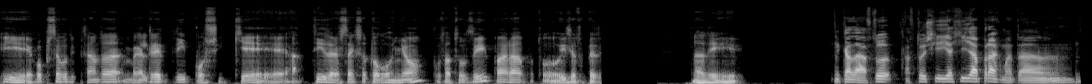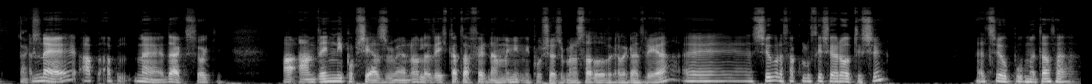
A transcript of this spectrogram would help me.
Εγώ πιστεύω ότι πιθανότατα μεγαλύτερη εντύπωση και αντίδραση θα έχεις από το γονιό που θα το δει παρά από το ίδιο το παιδί. Δηλαδή. Ε, καλά, αυτό, αυτό ισχύει για χίλια πράγματα. Ναι, α, α, ναι, εντάξει, όχι. Okay αν δεν είναι υποψιασμένο, δηλαδή έχει καταφέρει να μην είναι υποψιασμένο στα 12-13, ε, σίγουρα θα ακολουθήσει ερώτηση. Έτσι, όπου μετά θα,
